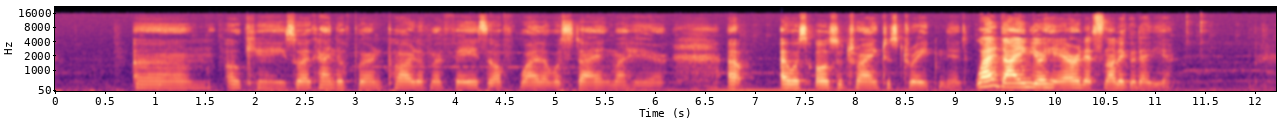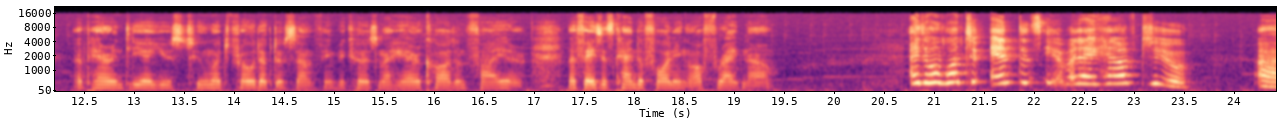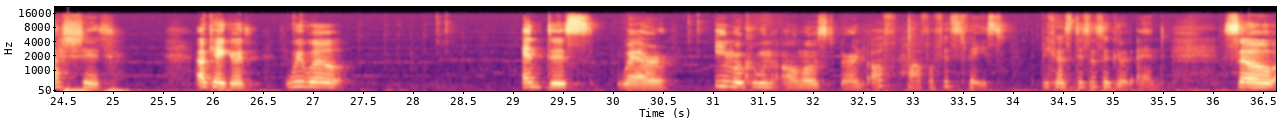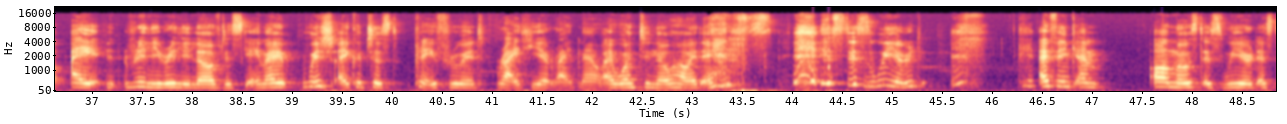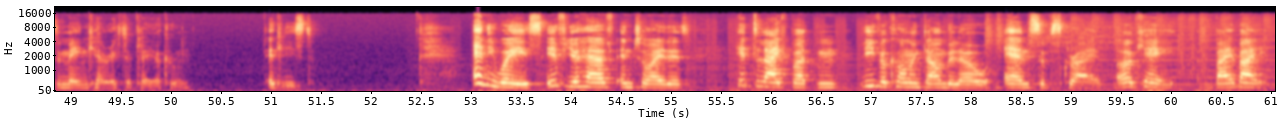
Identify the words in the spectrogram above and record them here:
Um, okay, so I kind of burned part of my face off while I was dyeing my hair. Uh, I was also trying to straighten it. While dyeing your hair, that's not a good idea. Apparently I used too much product or something because my hair caught on fire. My face is kind of falling off right now. I don't want to end this here, but I have to. Ah, shit. Okay, good. We will end this where Emo-kun almost burned off half of his face. Because this is a good end. So I really, really love this game. I wish I could just play through it right here, right now. I want to know how it ends. Is this weird? I think I'm almost as weird as the main character, Player Kun. At least. Anyways, if you have enjoyed it, hit the like button, leave a comment down below, and subscribe. Okay, bye bye.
